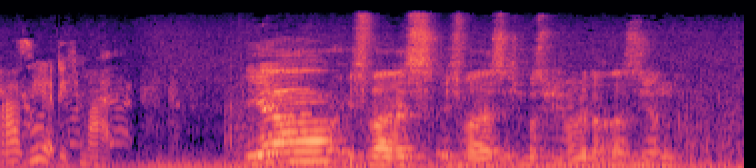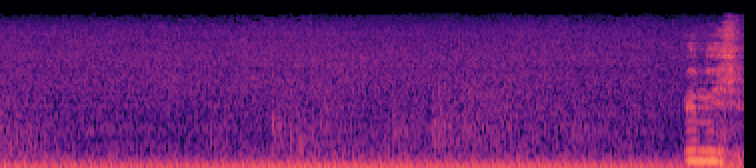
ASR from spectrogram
Rasier dich mal. Ja, ich weiß, ich weiß, ich muss mich mal wieder rasieren. Bin ich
